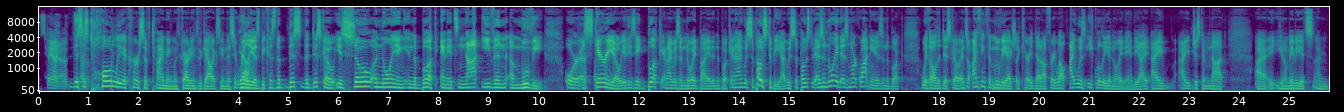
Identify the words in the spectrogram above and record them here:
stand yeah. this is totally a curse of timing with Guardians of the Galaxy in this. It Yeah. really is because the this the disco is so annoying in the book and it's not even a movie or a stereo. It is a book and I was annoyed by it in the book. And I was supposed to be. I was supposed to be as annoyed as Mark Watney is in the book with all the disco. And so I think the movie actually carried that off very well. I was equally annoyed, Andy. I I I just am not I you know, maybe it's I'm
